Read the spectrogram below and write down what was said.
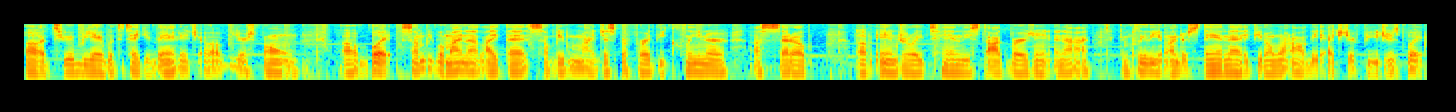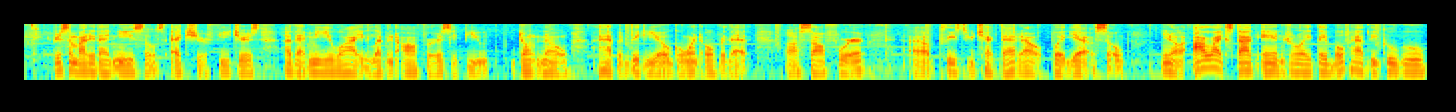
uh, to be able to take advantage of your phone. Uh, but some people might not like that. Some people might just prefer the cleaner uh, setup of Android 10 the stock version and I completely understand that if you don't want all the extra features. But if you're somebody that needs those extra features uh, that MIUI 11 offers if you don't know I have a video going over that uh, software. Uh, please do check that out. But yeah so you know I like stock Android. They both have the Google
